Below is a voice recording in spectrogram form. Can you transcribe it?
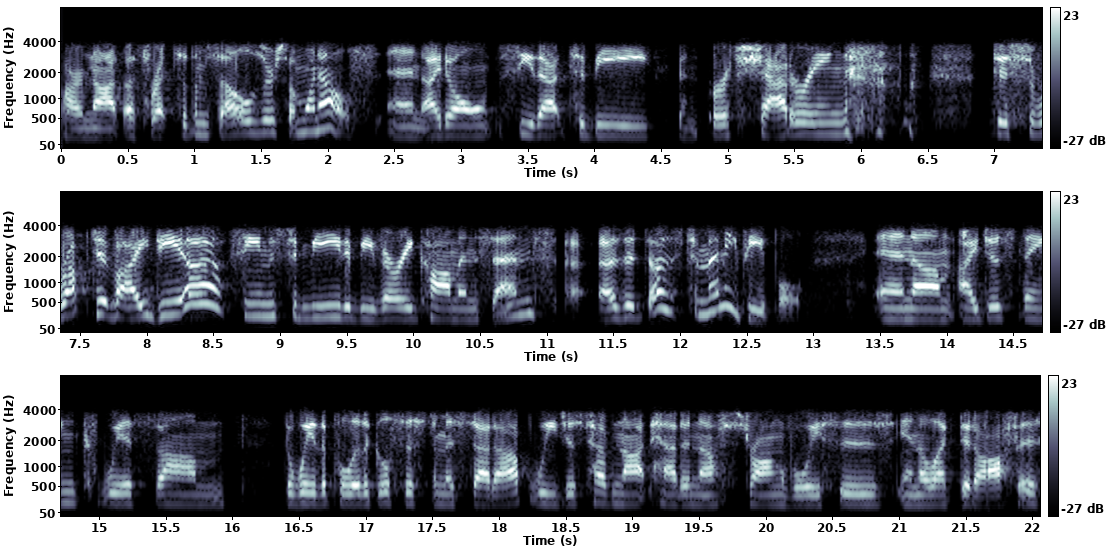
are not a threat to themselves or someone else. And I don't see that to be an earth shattering, disruptive idea. Seems to me to be very common sense, as it does to many people. And um, I just think with um, the way the political system is set up, we just have not had enough strong voices in elected office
